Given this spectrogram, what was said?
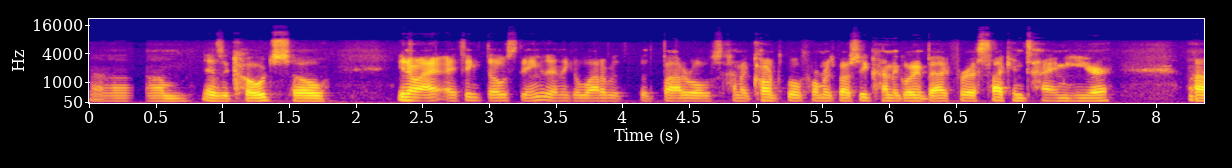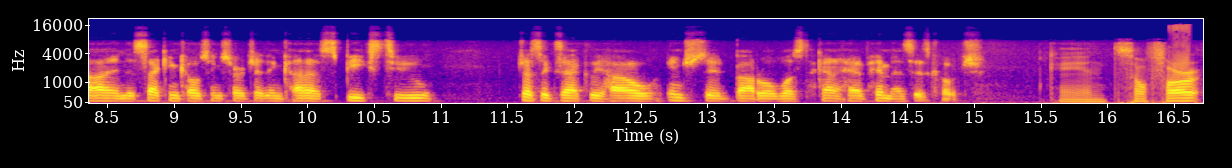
uh, um, as a coach. So you know, I, I, think those things. I think a lot of with, with Botterill is kind of comfortable for him, especially kind of going back for a second time here uh, in the second coaching search. I think kind of speaks to just exactly how interested Botterill was to kind of have him as his coach. Okay, and so far,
